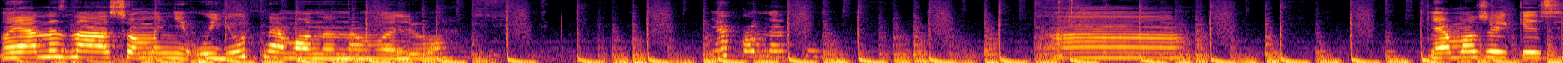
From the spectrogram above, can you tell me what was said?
Ну я не знаю, що мені уютне можна намалювати. Я комнатку. Я може якесь,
